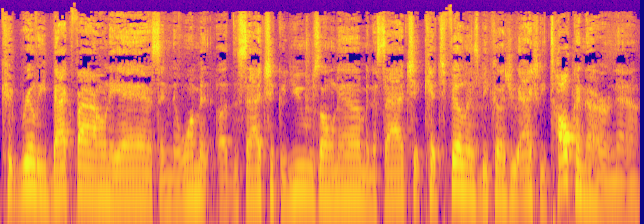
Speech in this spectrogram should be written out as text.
could really backfire on their ass and the woman uh, the side chick could use on them and the side chick catch feelings because you're actually talking to her now.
